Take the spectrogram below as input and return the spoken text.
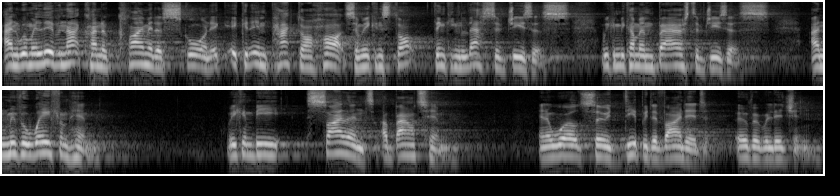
And when we live in that kind of climate of scorn, it, it, can impact our hearts and we can start thinking less of Jesus. We can become embarrassed of Jesus and move away from him. We can be silent about him in a world so deeply divided over religion.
